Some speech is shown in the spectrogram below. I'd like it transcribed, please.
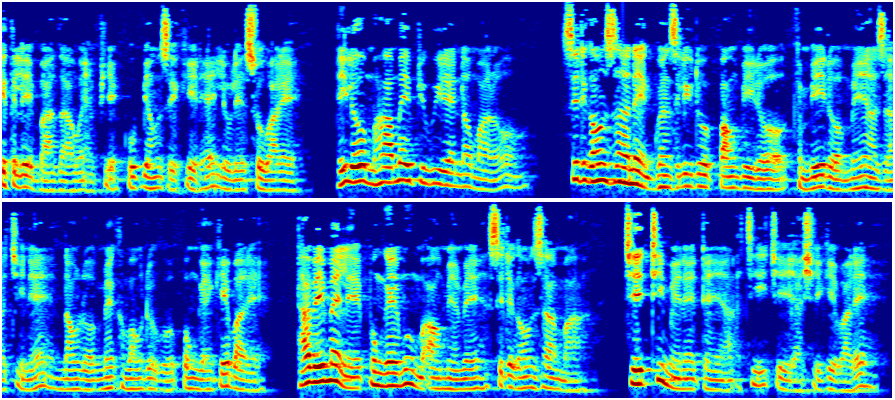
ကိတလိဘာသာဝင်အဖြစ်ကူပြောင်းစေခဲ့တယ်လို့လည်းဆိုပါတယ်။ဒီလိုမဟာမိတ်ပြုပြီးတဲ့နောက်မှာတော့စစ်တကောင်းစားနဲ့ဂွန်စလီတို့ပေါင်းပြီးတော့ခမေးတော်မင်းရစာကြီးနဲ့နောင်တော်မဲခမောင်းတို့ကိုပုံကန်ခဲ့ပါတယ်။ဒါပေမဲ့လည်းပုံကန်မှုမအောင်မြင်ပဲစစ်တကောင်းစားမှာခြေထိမယ်တဲ့တန်ရာအကြီးအကျယ်ရရှိခဲ့ပါတယ်။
